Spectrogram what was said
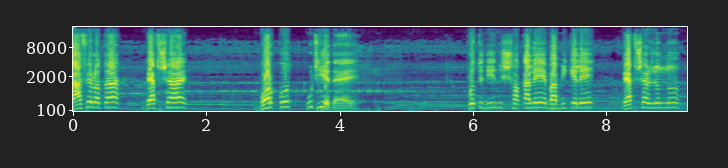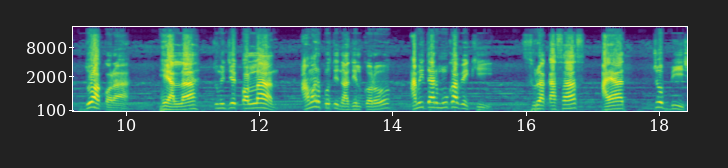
গাফেলতা ব্যবসায় বরকত উঠিয়ে দেয়। প্রতিদিন সকালে বা বিকেলে ব্যবসার জন্য দোয়া করা, হে আল্লাহ, তুমি যে কল্যাণ আমার প্রতি নাজিল করো, আমি তার মুখাপেক্ষী। সুরা কাসাস, আয়াত চব্বিশ।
